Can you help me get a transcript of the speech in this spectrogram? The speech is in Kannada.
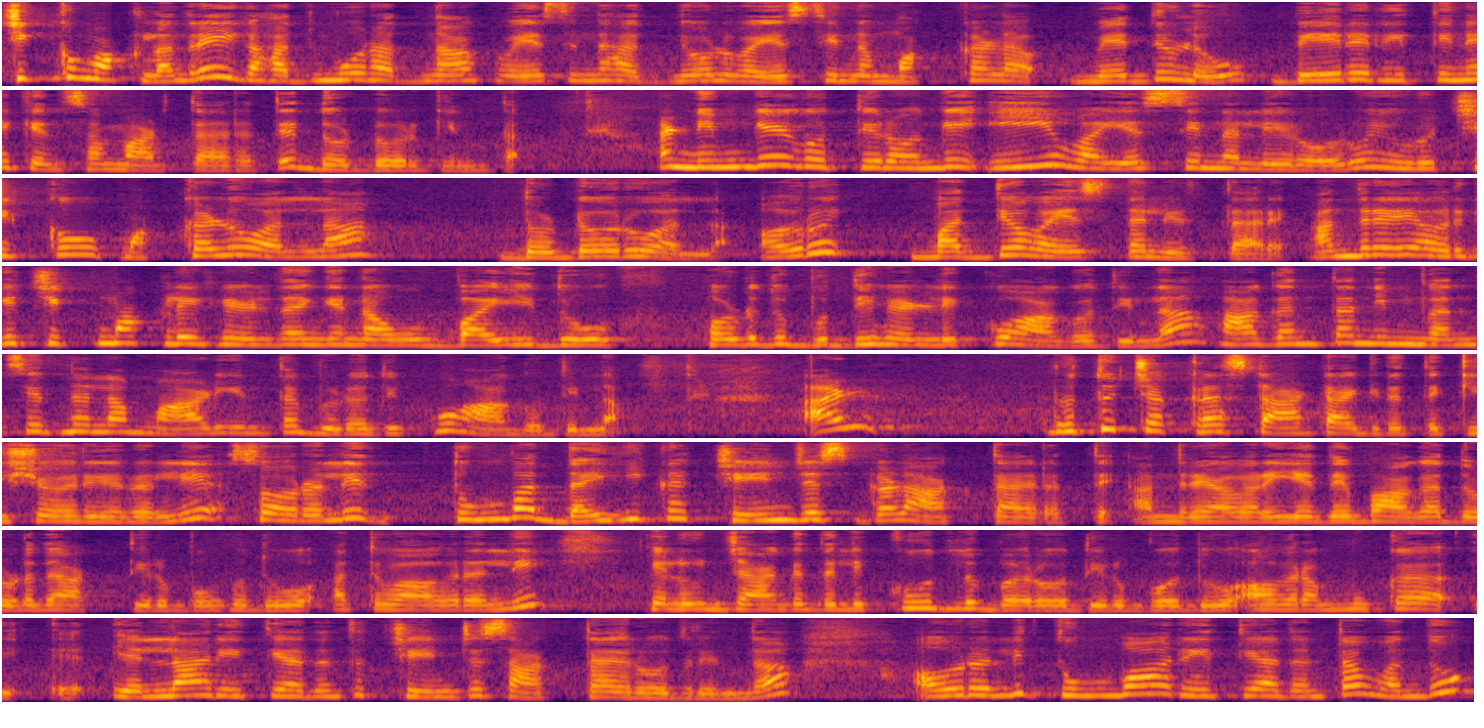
ಚಿಕ್ಕ ಮಕ್ಕಳು ಅಂದ್ರೆ ಈಗ ಹದಿಮೂರು, ಹದಿನಾಲ್ಕು ವಯಸ್ಸಿಂದ ಹದಿನೇಳು ವಯಸ್ಸಿನ ಮಕ್ಕಳ ಮೆದುಳು ಬೇರೆ ರೀತಿನೇ ಕೆಲಸ ಮಾಡ್ತಾ ಇರುತ್ತೆ ದೊಡ್ಡವ್ರಿಗಿಂತ ಅಂಡ್ ನಿಮ್ಗೆ ಗೊತ್ತಿರೋಂಗೆ ಈ ವಯಸ್ಸಿನಲ್ಲಿರೋರು ಇವರು ಚಿಕ್ಕ ಮಕ್ಕಳು ಅಲ್ಲ ದೊಡ್ಡವರು ಅಲ್ಲ. ಅವರು ಮಧ್ಯ ವಯಸ್ಸಿನಲ್ಲಿ ಇರ್ತಾರೆ ಅಂದ್ರೆ ಅವ್ರಿಗೆ ಚಿಕ್ಕ ಮಕ್ಳಿಗೆ ಹೇಳ್ದಂಗೆ ನಾವು ಬೈದು, ಹೊಡೆದು ಬುದ್ಧಿ ಹೇಳಲಿಕ್ಕೂ ಆಗೋದಿಲ್ಲ. ಹಾಗಂತ ನಿಮ್ಗೆ ಅನ್ಸಿದ್ನೆಲ್ಲ ಮಾಡಿ ಅಂತ ಬಿಡೋದಿಕ್ಕೂ ಆಗೋದಿಲ್ಲ. ಅಂಡ್ ಋತುಚಕ್ರ ಸ್ಟಾರ್ಟ್ ಆಗಿರುತ್ತೆ ಕಿಶೋರಿಯರಲ್ಲಿ ಸೊ ಅವರಲ್ಲಿ ತುಂಬಾ ದೈಹಿಕ ಚೇಂಜಸ್ಗಳು ಆಗ್ತಾ ಇರುತ್ತೆ. ಅಂದ್ರೆ ಅವರ ಎದೆ ಭಾಗ ದೊಡ್ಡದಾಗ್ತಿರಬಹುದು, ಅಥವಾ ಅವರಲ್ಲಿ ಕೆಲವು ಜಾಗದಲ್ಲಿ ಕೂದಲು ಬರೋದಿರ್ಬೋದು, ಅವರ ಮುಖ ಎಲ್ಲಾ ರೀತಿಯಾದಂತ ಚೇಂಜಸ್ ಆಗ್ತಾ ಇರೋದ್ರಿಂದ ಅವರಲ್ಲಿ ತುಂಬಾ ರೀತಿಯಾದಂತ ಒಂದು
